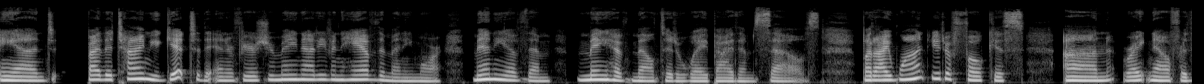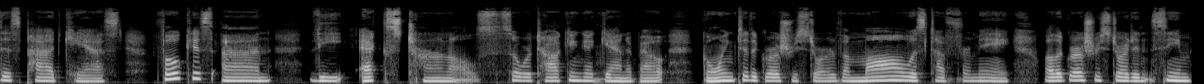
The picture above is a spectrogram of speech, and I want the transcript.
And by the time you get to the inner fears, you may not even have them anymore. Many of them may have melted away by themselves. But I want you to focus on right now for this podcast, focus on the externals. So we're talking again about going to the grocery store. The mall was tough for me. While the grocery store didn't seem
